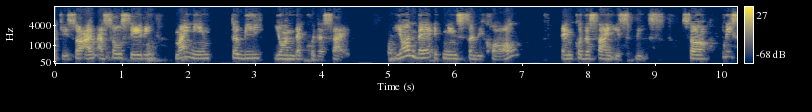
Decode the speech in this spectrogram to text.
Okay, so I'm associating my name to be Yonde Kudasai. Yonde, it means to be called, and Kudasai is please. So please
